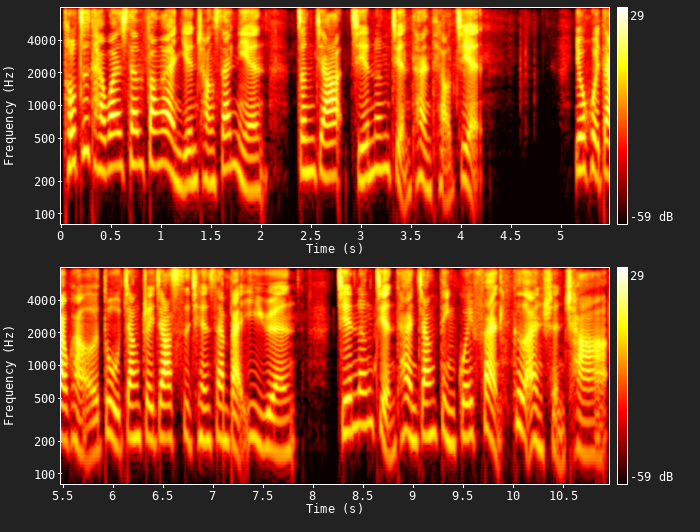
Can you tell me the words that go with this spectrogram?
投资台湾三方案延长三年。增加节能减碳条件，优惠贷款额度将追加四千三百亿元，节能减碳将定规范个案审查。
